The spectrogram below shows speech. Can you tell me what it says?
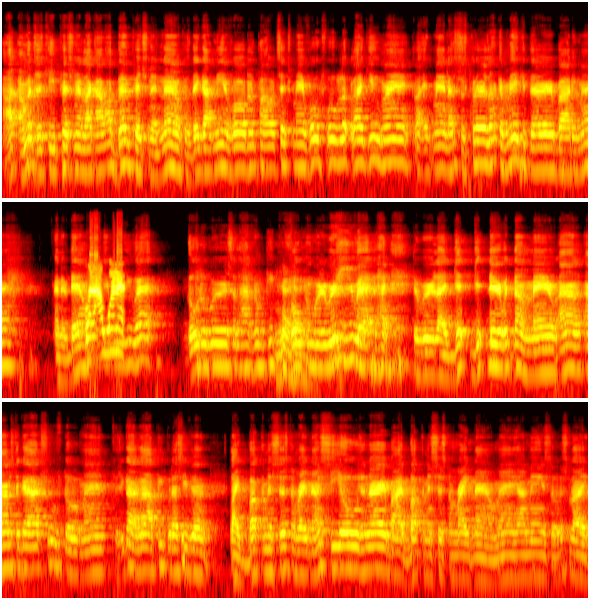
I, I'm gonna just keep pitching it like how I've been pitching it now because they got me involved in politics, man. Vote for who look like you, man. Like, man, that's as clear as I can make it to everybody, man. And if they don't Well, I wanna- where you at, go to where it's a lot of them people voting where, where you at. Like, to where, like, get get there with them, man. Honest, honest to God truth, though, man. Because you got a lot of people that's even, like, bucking the system right now. CEOs and everybody bucking the system right now, man. I mean? So it's like,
